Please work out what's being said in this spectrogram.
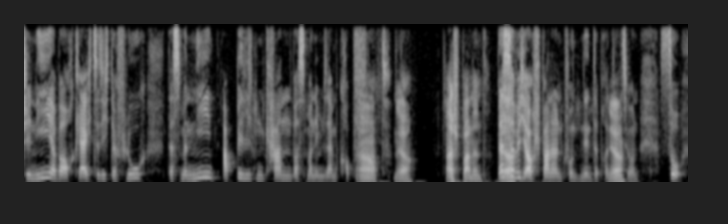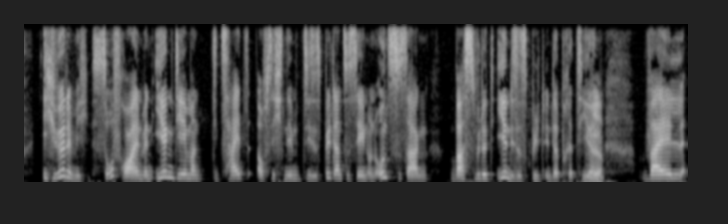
Genie, aber auch gleichzeitig der Fluch, dass man nie abbilden kann, was man in seinem Kopf ah, hat. Ja, Ah, spannend. Das ja. habe ich auch spannend gefunden, die Interpretation. Ja. So, ich würde mich so freuen, wenn irgendjemand die Zeit auf sich nimmt, dieses Bild anzusehen und uns zu sagen, was würdet ihr in dieses Bild interpretieren? Ja. Weil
